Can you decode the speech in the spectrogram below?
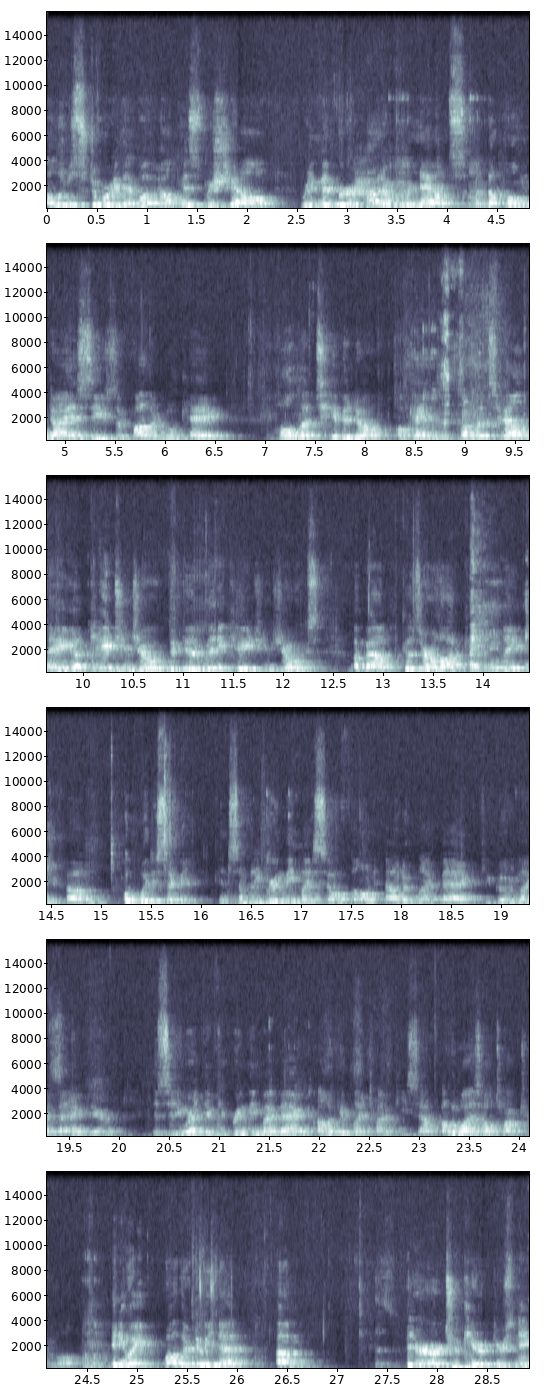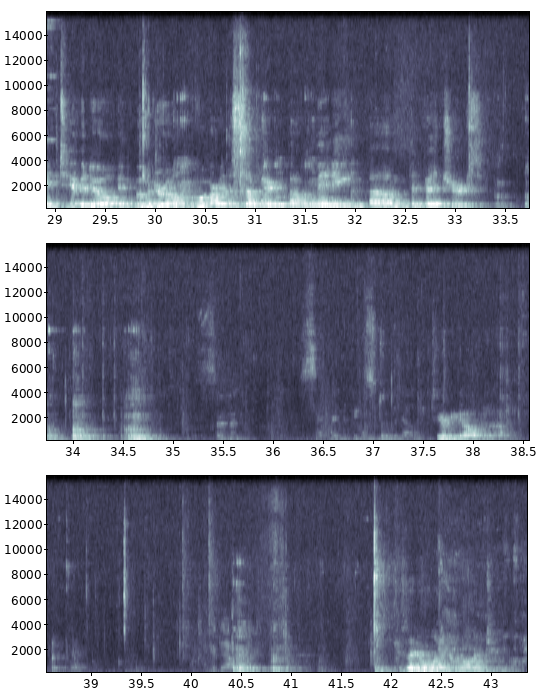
a little story that will help Miss Michelle remember how to pronounce the home diocese of Father Bouquet. Houma-Thibodaux, okay? I'm going to tell a, a Cajun joke. There are many Cajun jokes about, because there are a lot of people named, um, oh, wait a second. Can somebody bring me my cell phone out of my bag? If you go to my bag there, it's sitting right there. If you bring me my bag, I'll get my timepiece out. Otherwise, I'll talk too long. Anyway, while they're doing that, um, there are two characters named Thibodeau and Boudreaux who are the subject of many um, adventures. Here we go. Because I don't want to go on too long.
